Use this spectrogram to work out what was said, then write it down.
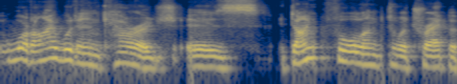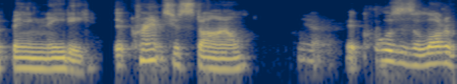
what I would encourage is don't fall into a trap of being needy. It cramps your style. Yeah. it causes a lot of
